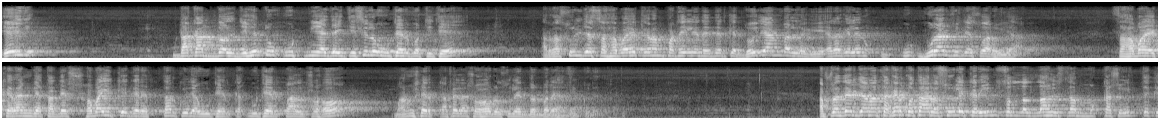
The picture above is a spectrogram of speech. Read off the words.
এই ডাকাত দল যেহেতু উট নিয়ে যাইতেছিল উটের গতিতে, আর রাসুল যে সাহাবায় কেরাম পাঠাইলেন এদেরকে দৈরে আনবার লাগে, এরা গেলেন গুড়ার ফিটে সোয়ার হইয়া। সাহাবায় কেরাম গিয়া তাদের সবাইকে গ্রেফতার করে উঠের উঠের পাল সহ মানুষের কাফেলা সহ রসুলের দরবারে হাজির করে দেয় আপনাদের জানা থাকার কথা রসুল করিম সাল্লাহ ইসলাম মক্কা শরীফ থেকে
